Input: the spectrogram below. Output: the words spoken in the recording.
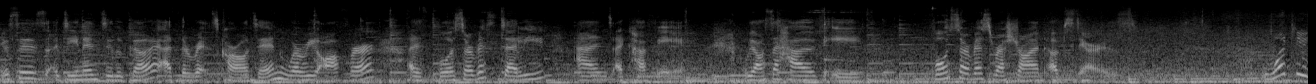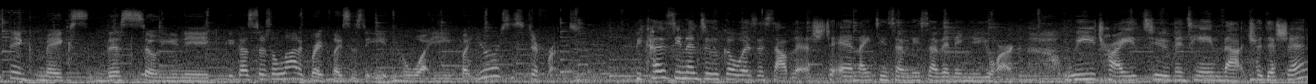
This is and DeLuca at the Ritz-Carlton, where we offer a full-service deli and a cafe. We also have a full-service restaurant upstairs. What do you think makes this so unique? Because there's a lot of great places to eat in Hawaii, but yours is different. Because DeLuca was established in 1977 in New York, we tried to maintain that tradition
